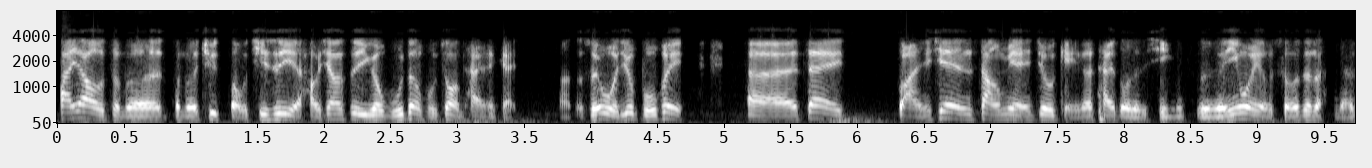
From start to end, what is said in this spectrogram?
它要怎么怎么去走，其实也好像是一个无政府状态的感觉啊。所以我就不会，呃，在短线上面就给了太多的心思，因为有时候真的很难。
